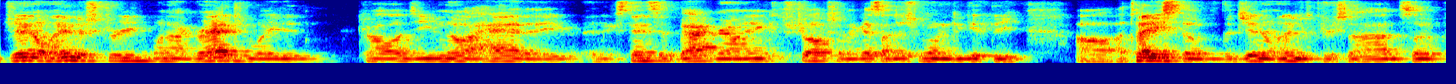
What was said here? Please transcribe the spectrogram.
general industry when I graduated college, even though I had a, an extensive background in construction. I guess I just wanted to get the uh, a taste of the general industry side. So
